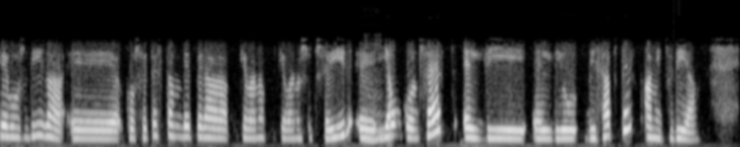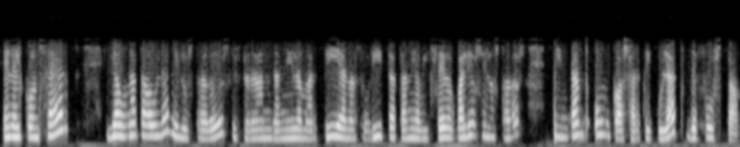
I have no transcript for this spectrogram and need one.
que vos diga eh, cosetes també per a, que, van a, que van a succeir, eh, mm -hmm. hi ha un concert el, di, el di, dissabte a migdia. En el concert hi ha una taula d'il·lustradors que estaran Daniela Martí, Ana Zurita, Tania Vicedo, diversos il·lustradors pintant un cos articulat de fusta.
